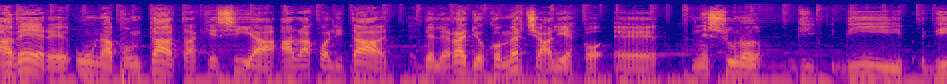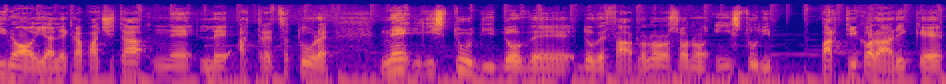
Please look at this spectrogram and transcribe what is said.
avere una puntata che sia alla qualità delle radio commerciali, ecco, eh, nessuno di, di, di, noi ha le capacità né le attrezzature né gli studi dove, dove farlo. Loro sono in studi particolari che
